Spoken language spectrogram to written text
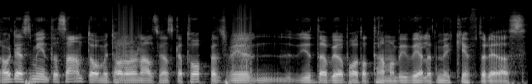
Och det som är intressant då, om vi talar om den allsvenska toppen, som är, där vi har pratat Hammarby väldigt mycket efter deras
